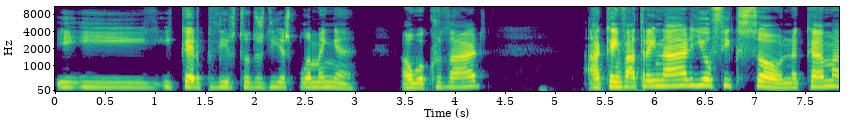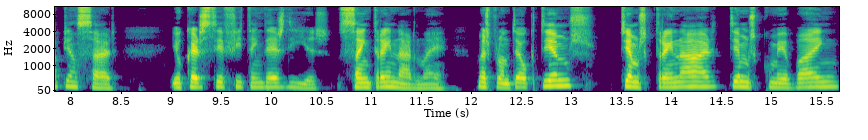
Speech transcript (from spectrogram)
e, e, e quero pedir todos os dias pela manhã. Ao acordar, há quem vá treinar e eu fico só na cama a pensar eu quero ser fit em 10 dias, sem treinar, não é? Mas pronto, é o que temos, temos que treinar, temos que comer bem,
